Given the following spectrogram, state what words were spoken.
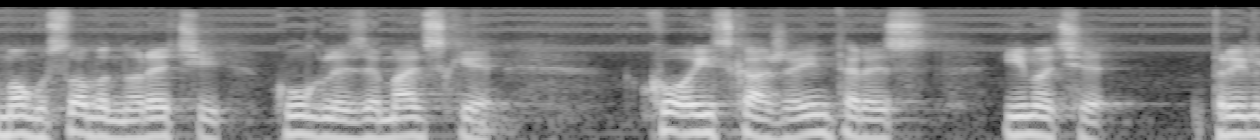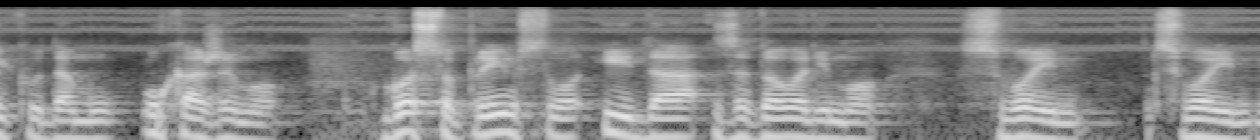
mogu slobodno reći, kugle zemaljske, ko iskaže interes, imaće priliku da mu ukažemo gostoprimstvo i da zadovoljimo svojim, svojim e,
